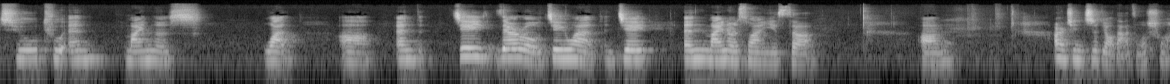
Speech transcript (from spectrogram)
2 to n minus 1. Uh, and J0, J1, and Jn minus 1 is uh, um, 二进制表达怎么说？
